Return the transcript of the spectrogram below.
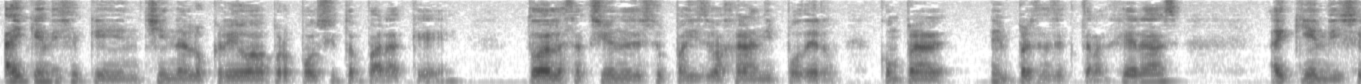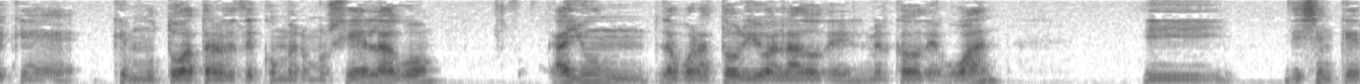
Hay quien dice que en China lo creó a propósito para que todas las acciones de su país bajaran y poder comprar empresas extranjeras. Hay quien dice que, que mutó a través de comer murciélago. Hay un laboratorio al lado del mercado de Wuhan y dicen que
